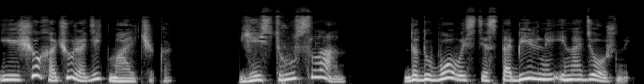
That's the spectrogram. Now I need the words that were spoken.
И еще хочу родить мальчика. Есть Руслан, до дубовости стабильный и надежный.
